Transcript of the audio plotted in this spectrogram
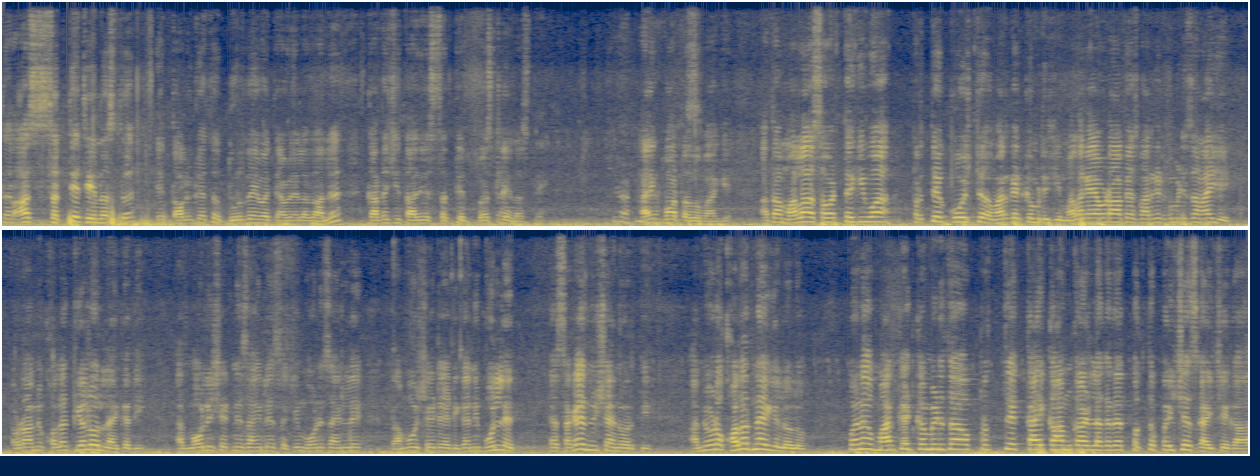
तर आज सत्तेत हे नसतं. हे तालुक्याचं दुर्दैव त्यावेळेला झालं. कदाचित आज हे सत्तेत बसले नसते. हा एक महत्त्वाचा भाग आहे. आता मला असं वाटतं की बा प्रत्येक गोष्ट मार्केट कमिटीची मला काय एवढा अभ्यास मार्केट कमिटीचा नाही आहे एवढा आम्ही खोलात गेलो नाही कधी. आज मौली शेटने सांगितले सचिन भाऊने सांगितले रामभाऊ शेट या ठिकाणी बोललेत या सगळ्याच विषयांवरती. आम्ही एवढं खोलात नाही गेलेलो. पण मार्केट कमिटीचा प्रत्येक काय काम काढलं का त्यात फक्त पैसेच खायचे का?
